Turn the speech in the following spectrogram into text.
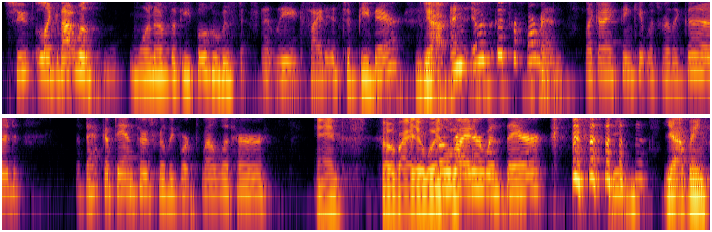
she like that was one of the people who was definitely excited to be there, Yeah. and it was a good performance. Like I think it was really good. The backup dancers really worked well with her. And Flo Rida was just- Rida was there. Yeah, I mean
